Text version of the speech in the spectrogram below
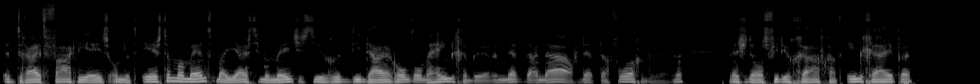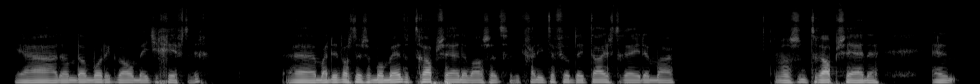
het draait vaak niet eens om het eerste moment, maar juist die momentjes die, die daar rondomheen gebeuren. Net daarna of net daarvoor gebeuren. En als je dan als videograaf gaat ingrijpen, ja, dan, dan word ik wel een beetje giftig. Uh, maar dit was dus een moment, een trapscène was het. Ik ga niet te veel details treden, maar het was een trapscène. En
